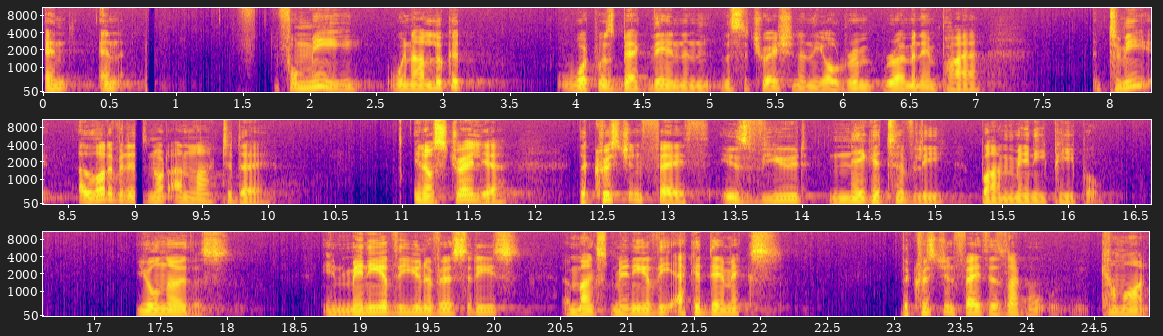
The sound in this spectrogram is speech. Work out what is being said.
And, and for me, when I look at what was back then and the situation in the old Roman Empire, to me, a lot of it is not unlike today. In Australia, the Christian faith is viewed negatively by many people. You'll know this. In many of the universities, amongst many of the academics, the Christian faith is like, come on,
